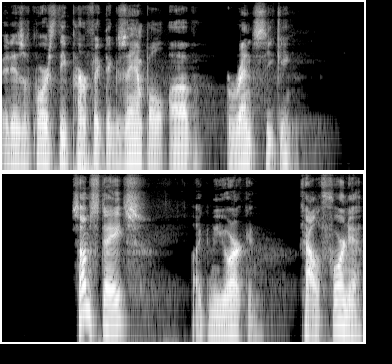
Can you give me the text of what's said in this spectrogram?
It is, of course, the perfect example of rent seeking. Some states, like New York and California,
